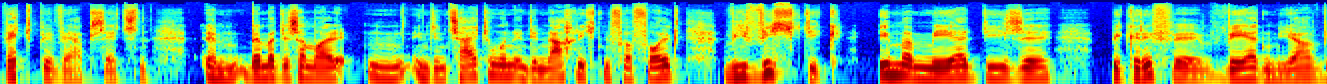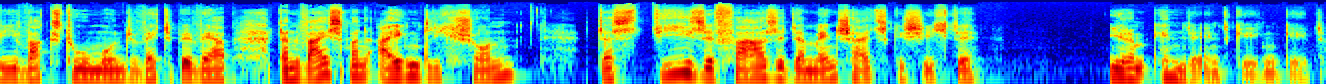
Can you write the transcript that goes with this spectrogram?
Wettbewerb setzen. Ähm, wenn man das einmal hm, in den Zeitungen, in den Nachrichten verfolgt, wie wichtig immer mehr diese Begriffe werden, ja, wie Wachstum und Wettbewerb, dann weiß man eigentlich schon, dass diese Phase der Menschheitsgeschichte ihrem Ende entgegengeht.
